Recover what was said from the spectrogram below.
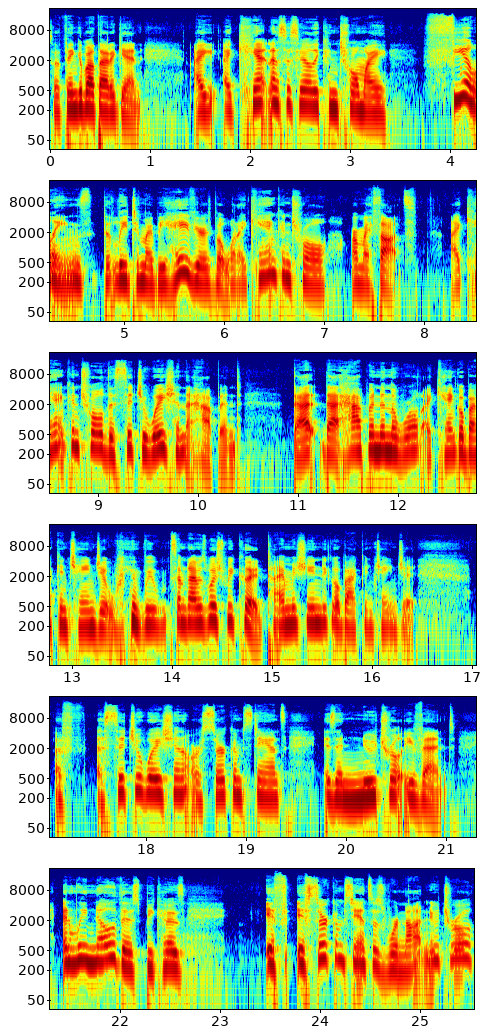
So think about that again. I, I can't necessarily control my feelings that lead to my behaviors, but what I can control are my thoughts. I can't control the situation that happened. That that happened in the world. I can't go back and change it. We, we sometimes wish we could. Time machine to go back and change it. A, a situation or circumstance is a neutral event. And we know this because if if circumstances were not neutral,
